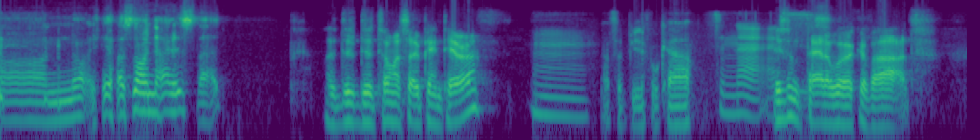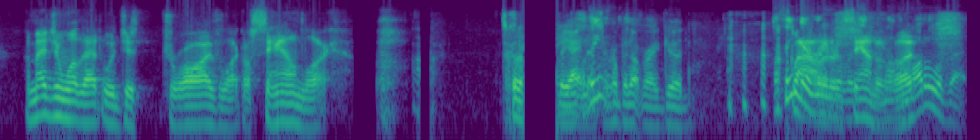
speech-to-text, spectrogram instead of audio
Oh, no. Yeah, I was not noticed that. The, the Tomaso Pantera. Hmm. That's a beautiful car. It's a nice. Isn't that a work of art? Imagine what that would just drive like or sound like. It's got a V8 I in it, think- so probably not very good. I think Wow, they're it re-releasing sounded another right. model of that.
